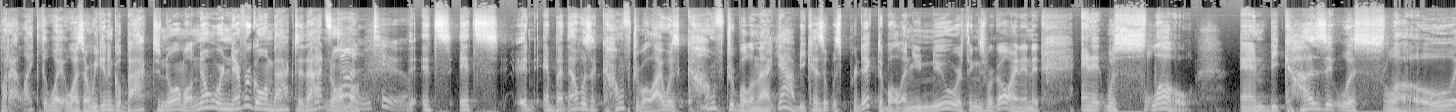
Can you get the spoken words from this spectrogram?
But I like the way it was. Are we going to go back to normal? No, we're never going back to that It's normal. too. It's it's. It, it- but that was a comfortable. I was comfortable in that. Yeah, because it was predictable, and you knew where things were going, and it and it was slow. And because it was slow,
